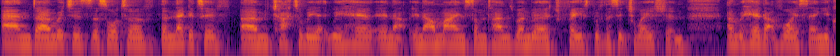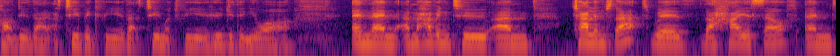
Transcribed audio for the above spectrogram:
and um, which is the sort of the negative um, chatter we, we hear in our, in our minds sometimes when we're faced with the situation and we hear that voice saying you can't do that. That's too big for you. That's too much for you. Who do you think you are? And then um, having to um, challenge that with the higher self and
